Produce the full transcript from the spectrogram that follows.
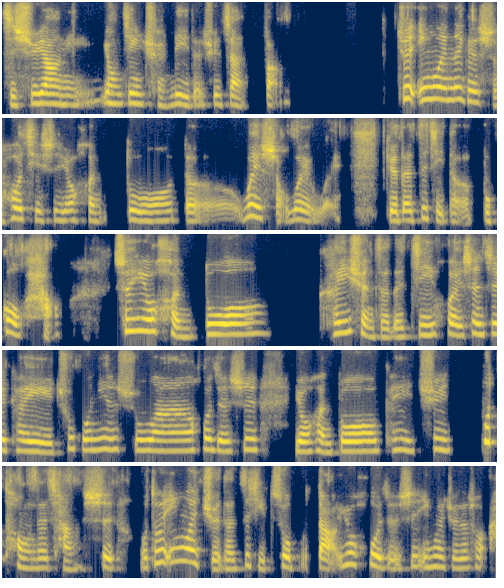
只需要你用尽全力的去绽放。就因为那个时候，其实有很多的畏首畏尾，觉得自己的不够好，所以有很多可以选择的机会，甚至可以出国念书啊，或者是有很多可以去不同的尝试，我都因为觉得自己做不到，又或者是因为觉得说啊，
